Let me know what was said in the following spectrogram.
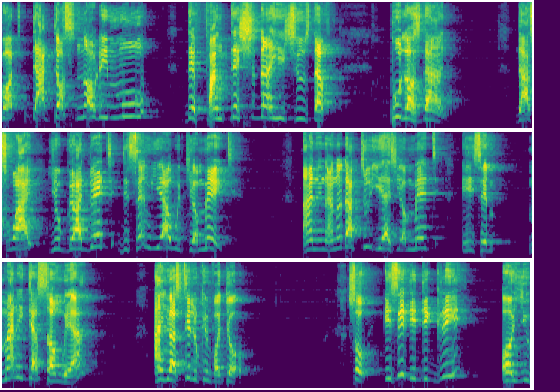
But that does not remove the foundational issues that pull us down. That's why you graduate the same year with your mate. And in another two years, your mate is a manager somewhere and you are still looking for a job. So, is it the degree or you?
